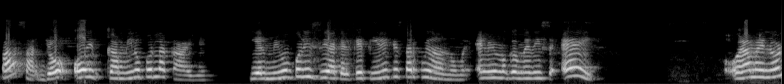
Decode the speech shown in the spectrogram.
Pasa, yo hoy camino por la calle y el mismo policía que el que tiene que estar cuidándome, el mismo que me dice, hey, hora menor,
